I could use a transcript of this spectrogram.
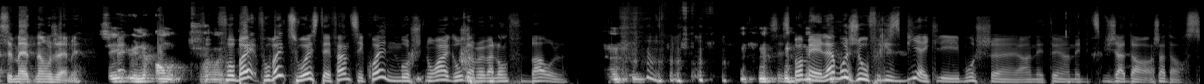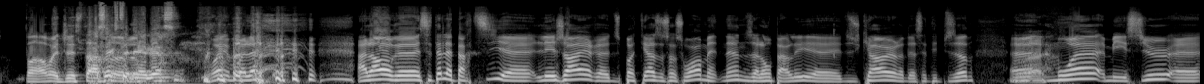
C'est maintenant ou jamais. C'est Ben, une honte. Faut, faut bien faut bien que tu vois, Stéphane, c'est quoi une mouche noire gros comme un ballon de football? C'est pas mais là, moi, je joue au frisbee avec les mouches euh, en été en Abitibi. J'adore, j'adore ça. Bon, ouais, Je pensais que c'était l'inverse. Oui, voilà. Alors, euh, c'était la partie euh, légère euh, du podcast de ce soir. Maintenant, nous allons parler euh, du cœur de cet épisode. Euh, Ouais. Moi, messieurs, euh,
